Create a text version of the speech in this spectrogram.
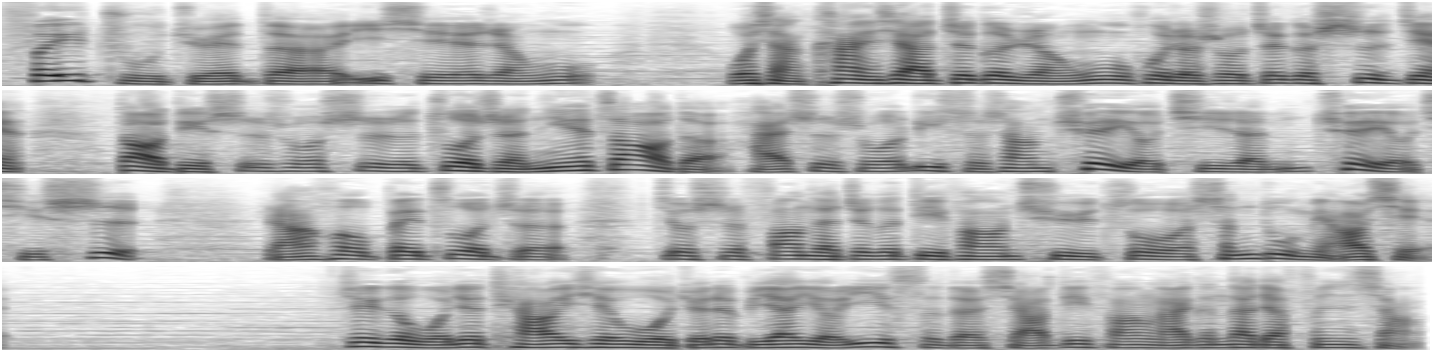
非主角的一些人物，我想看一下这个人物或者说这个事件到底是说是作者捏造的，还是说历史上确有其人、确有其事，然后被作者就是放在这个地方去做深度描写。这个我就挑一些我觉得比较有意思的小地方来跟大家分享，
